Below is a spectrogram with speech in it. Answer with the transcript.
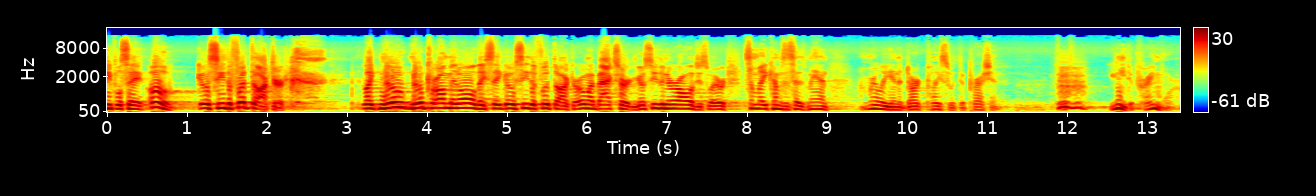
people say, oh, go see the foot doctor. like no no problem at all. They say, go see the foot doctor. Oh, my back's hurting. Go see the neurologist, whatever. Somebody comes and says, man, I'm really in a dark place with depression. you need to pray more.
